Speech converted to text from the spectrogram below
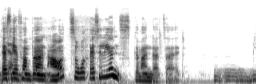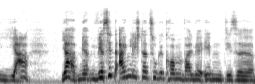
dass ja. ihr vom Burnout zur Resilienz gewandert seid? Ja, ja, wir, wir sind eigentlich dazu gekommen, weil wir eben diese,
